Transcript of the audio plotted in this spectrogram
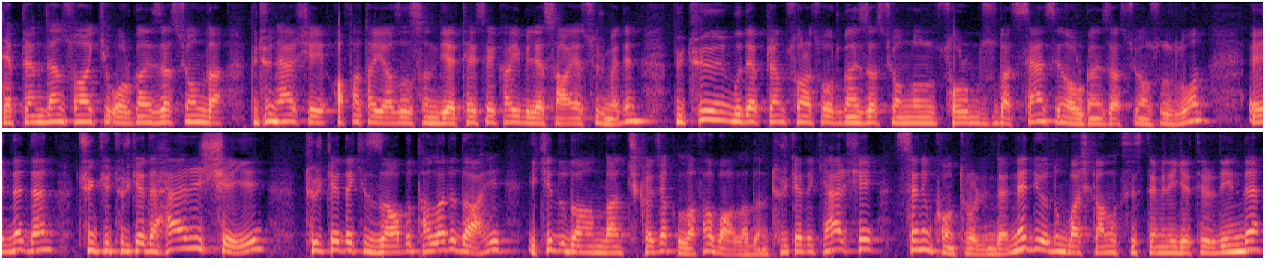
Depremden sonraki organizasyonda bütün her şey AFAD'a yazılsın diye TSK'yı bile sahaya sürmedin. Bütün bu deprem sonrası organizasyonunun sorumlusu da sensin organizasyonsuzluğun. E neden? Çünkü Türkiye'de her şeyi Türkiye'deki zabıtaları dahi iki dudağından çıkacak lafa bağladın. Türkiye'deki her şey senin kontrolünde. Ne diyordun başkanlık sistemini getirdiğinde?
